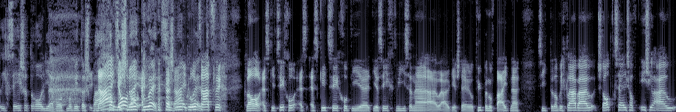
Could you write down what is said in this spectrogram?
ich sehe schon die Rolle, will mir widersprechen. Nein, es ja, ist nur gut. Es ist nein, nur gut. grundsätzlich klar, es gibt sicher, es, es gibt sicher die, die Sichtweisen, auch, auch die Stereotypen auf beiden Seiten. Aber ich glaube auch, die Stadtgesellschaft ist ja auch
